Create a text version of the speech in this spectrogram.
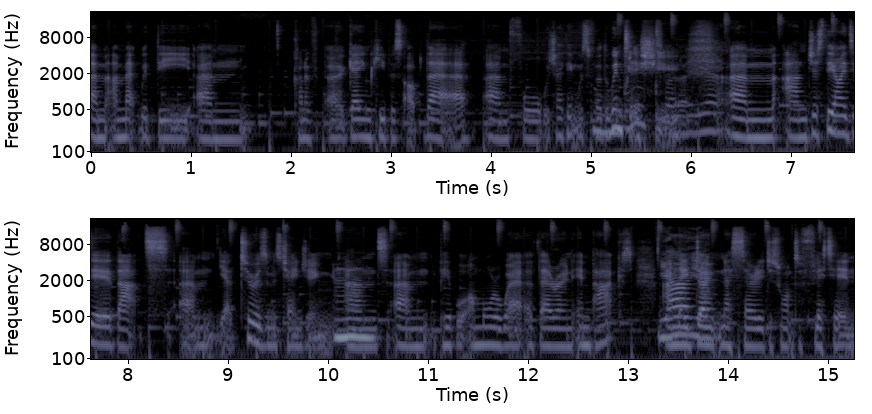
um, and met with the um, kind of uh, gamekeepers up there um, for which I think was for the winter, issue Yeah. um, and just the idea that um, yeah tourism is changing Mm. and um, people are more aware of their own impact Yeah, and they yeah. don't necessarily just want to flit in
